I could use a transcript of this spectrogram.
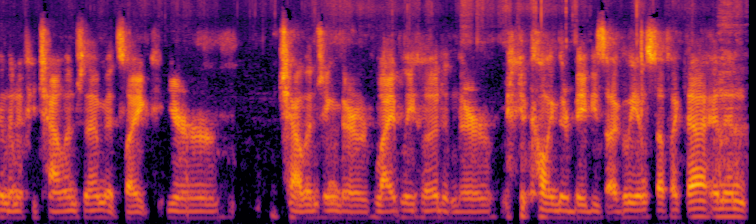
and then if you challenge them, it's like you're challenging their livelihood and they're calling their babies ugly and stuff like that. And then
